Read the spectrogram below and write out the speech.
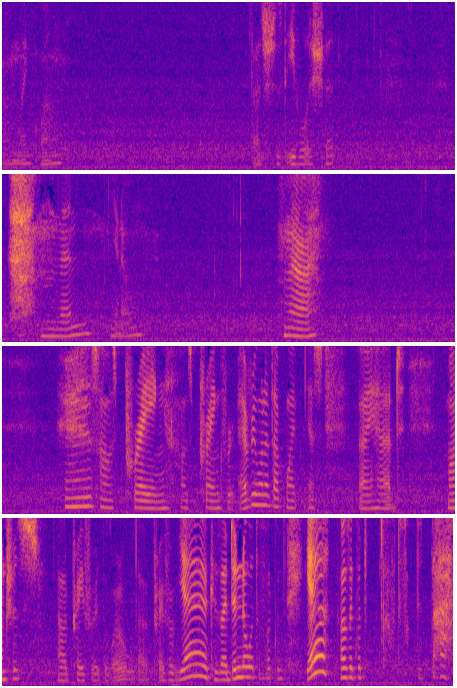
I'm like, well, that's just evil as shit. And then, you know, nah. Yes, I was praying. I was praying for everyone at that point. Yes, I had mantras. I would pray for the world. I would pray for yeah, because I didn't know what the fuck was. Yeah, I was like, what the, what the fuck did ah?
